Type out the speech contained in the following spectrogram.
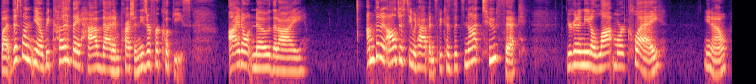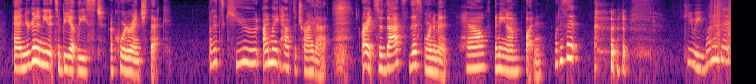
But this one, you know, because they have that impression, these are for cookies. I don't know that I I'm gonna, I'll just see what happens because it's not too thick. You're gonna need a lot more clay, you know, and you're gonna need it to be at least a quarter inch thick. But it's cute. I might have to try that. All right, so that's this ornament. How, I mean, um, button. What is it? Kiwi, what is it?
